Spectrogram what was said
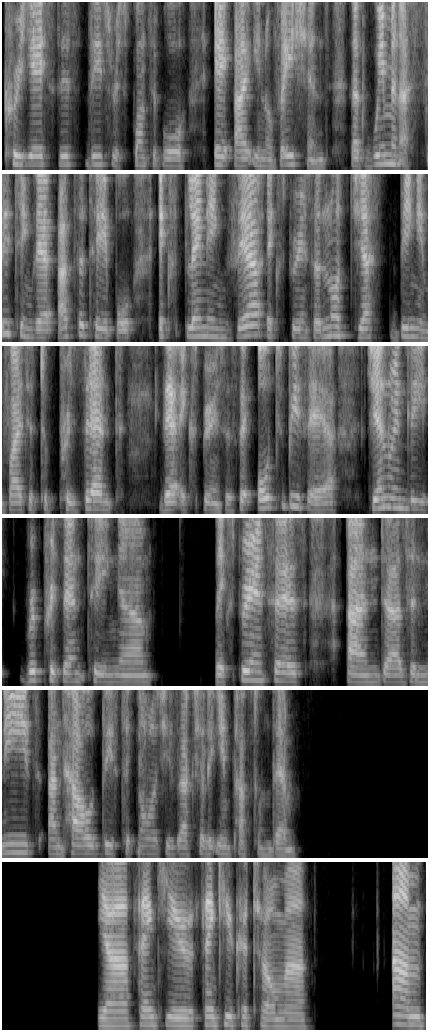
creates this these responsible AI innovations that women are sitting there at the table explaining their experience and not just being invited to present their experiences. They ought to be there genuinely representing um, the experiences and uh, the needs and how these technologies actually impact on them. Yeah, thank you. Thank you, Kutoma. Um,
